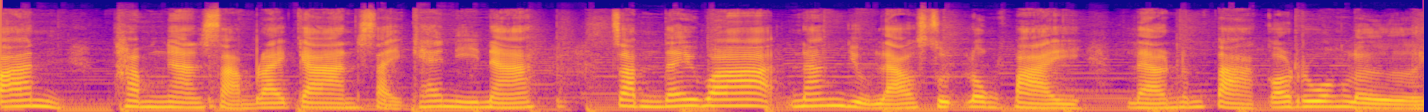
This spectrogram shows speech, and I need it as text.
ปั้นทำงาน 3 รายการใส่แค่นี้นะจำได้ว่านั่งอยู่แล้วสุดลงไป แล้วน้ำตาก็ร่วงเลย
